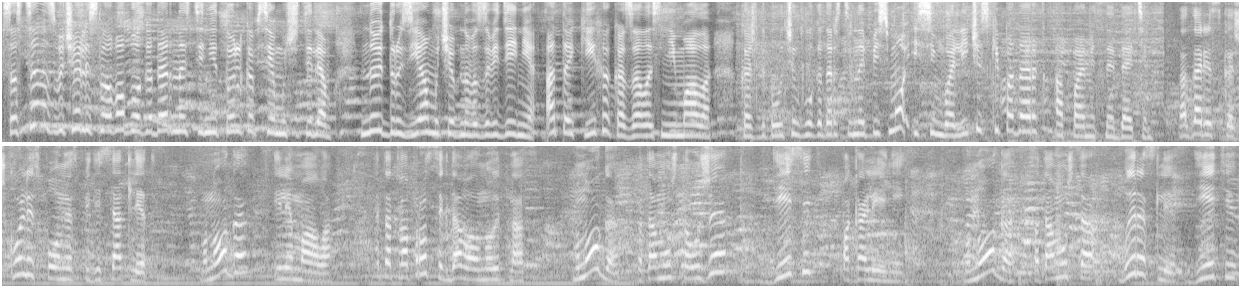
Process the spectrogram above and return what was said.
Со сцены звучали слова благодарности не только всем учителям, но и друзьям учебного заведения, а таких оказалось немало. Каждый получил благодарственное письмо и символический подарок о памятной дате. Назаревской школе исполнилось 50 лет. Много или мало? Этот вопрос всегда волнует нас. Много, потому что уже 10 поколений – много, потому что выросли дети,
